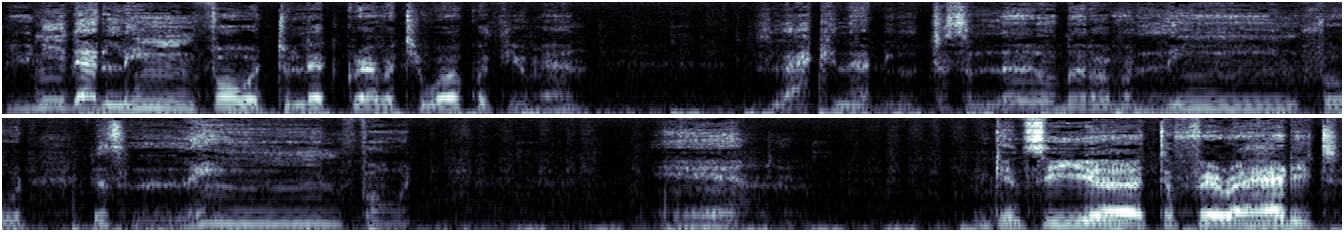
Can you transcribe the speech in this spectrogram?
You need that lean forward to let gravity work with you, man. He's lacking that, just a little bit of a lean forward. Just lean forward. Yeah. You can see uh, Tefera had it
